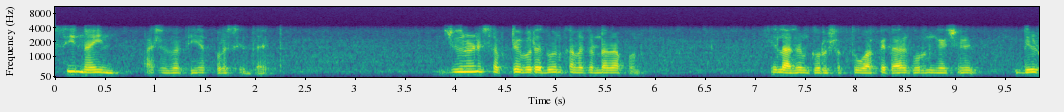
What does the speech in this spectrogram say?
सी नाईन अशा जाती ह्या प्रसिद्ध आहेत. जून आणि सप्टेंबर या दोन कालखंडात आपण हे लागण करू शकतो. वाफे तयार करून घ्यायचे दीड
